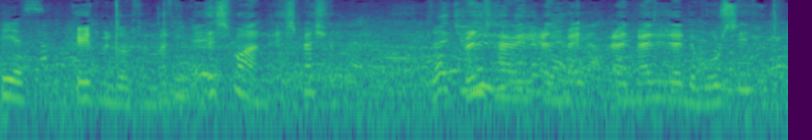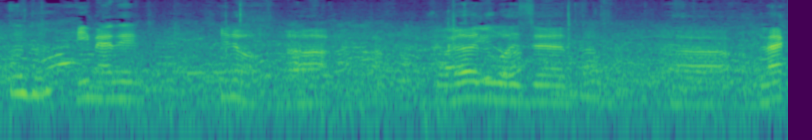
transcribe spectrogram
Yes. Kate Middleton. But this one is special. Prince Harry has, ma- has married a divorcee. He married, you know, uh, a girl who was uh, uh, black,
